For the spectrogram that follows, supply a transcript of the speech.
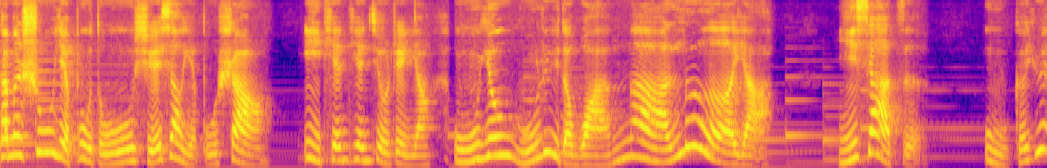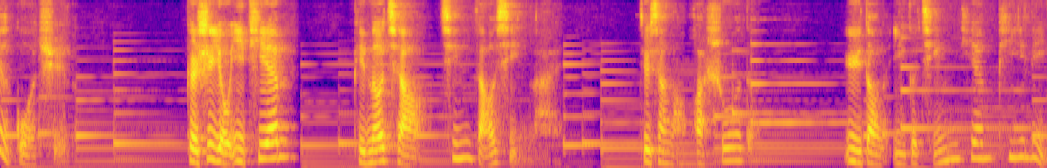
他们书也不读，学校也不上，一天天就这样无忧无虑的玩啊乐呀，一下子五个月过去了。可是有一天，匹诺乔清早醒来，就像老话说的，遇到了一个晴天霹雳，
